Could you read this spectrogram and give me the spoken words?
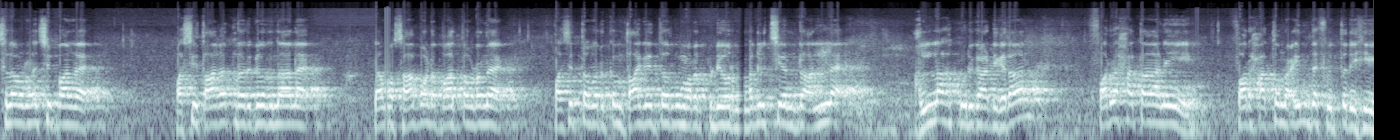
சிலவங்க நினச்சிப்பாங்க பசி தாகத்தில் இருக்கிறதுனால நம்ம சாப்பாடை பார்த்த உடனே பசித்தவருக்கும் தாகித்தவருக்கும் வரக்கூடிய ஒரு மகிழ்ச்சி என்று அல்ல. அல்லாஹ் கூறி காட்டுகிறான் ஃபர்ஹத்தானி ஃபர்ஹத்தும் ஐந்த ஃபித்ரிஹி.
